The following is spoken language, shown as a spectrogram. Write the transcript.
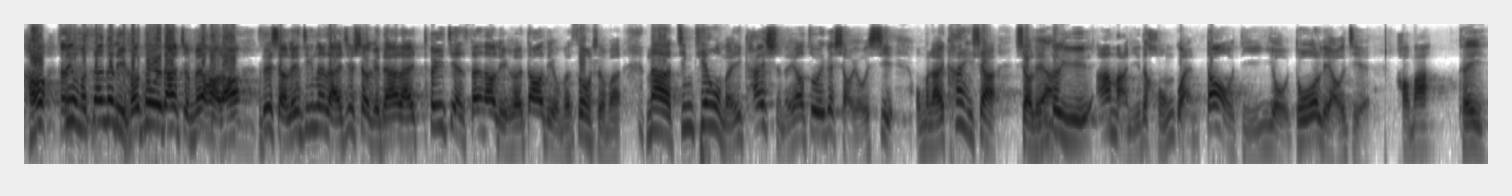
好，所以我们三个礼盒都为大家准备好了，所以小莲今天来就是要给大家来推荐三套礼盒，到底我们送什么？那今天我们一开始呢要做一个小游戏，我们来看一下小莲对于阿玛尼的红管到底有多了解，好吗？可以。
